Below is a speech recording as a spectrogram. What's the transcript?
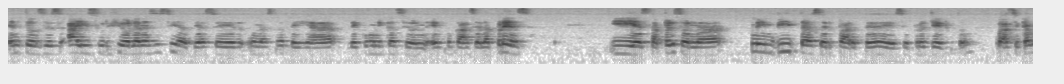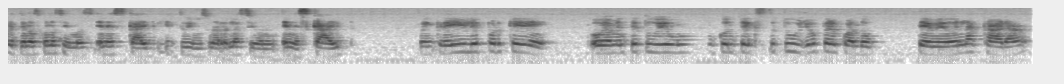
Entonces ahí surgió la necesidad de hacer una estrategia de comunicación enfocada hacia la prensa. Y esta persona me invita a ser parte de ese proyecto básicamente nos conocimos en Skype y tuvimos una relación en Skype. Fue increíble porque obviamente tuve un, contexto tuyo, pero cuando te veo en la cara,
